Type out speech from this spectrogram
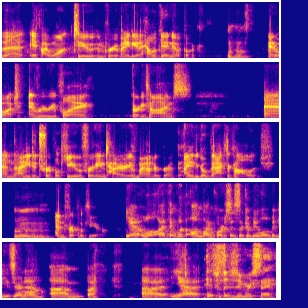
that if I want to improve, I need to get a Hello Kitty notebook mm-hmm. and watch every replay 30 times and I need to triple Q for the entirety of my undergrad. I need to go back to college mm. and triple Q. Yeah, well, I think with online courses it could be a little bit easier now. Um, but uh, yeah, it's what the Zoomers say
